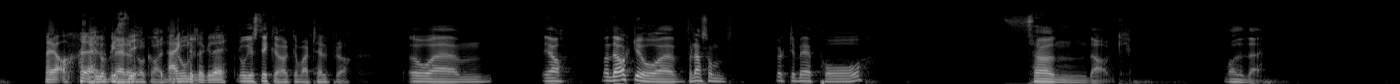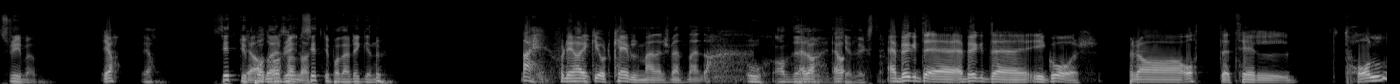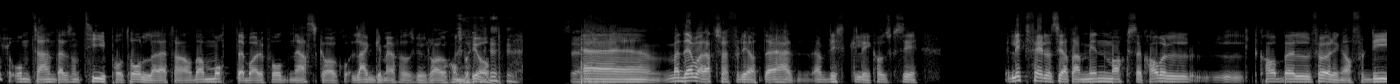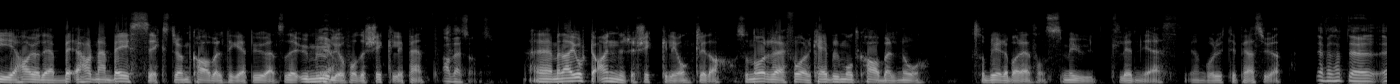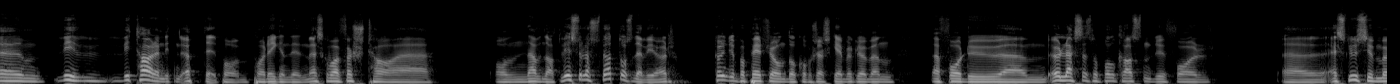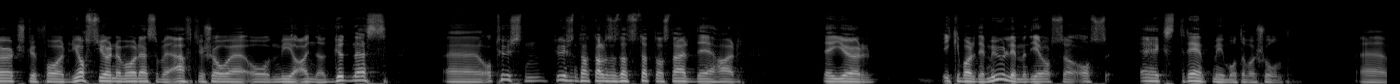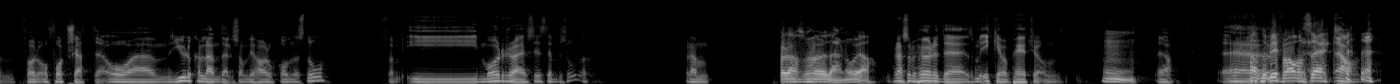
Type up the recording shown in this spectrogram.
Ja, logistikk. Enkelt og greit. Logistikken har ikke vært helt bra. Og um, ja. Men det er artig å eh, For deg som fulgte med på søndag Var det det? Streamen. Ja. ja. Sitter du, Ja, på, den, sitter du på den riggen nå? Nei, for de har ikke gjort cable management ennå. Oh, Ja det kjedeligste. Jeg bygde, jeg bygde i går fra åtte til tolv, omtrent, eller sånn ti på tolv eller et eller annet. Da måtte jeg bare få den i eska og legge meg for at jeg skulle klare å komme på jobb. Eh, men det var rett og slett fordi at det er jeg virkelig, hva du skal si Litt feil å si at jeg minmaksa kabel, kabelføringa, fordi jeg har jo det, jeg har den basic strømkabelen til GPU-en, så det er umulig yeah. å få det skikkelig pent. ja, det er sant. Eh, men jeg har gjort det andre skikkelig ordentlig, da. Så når jeg får kabel mot kabel nå, så blir det bare en sånn smooth linje som går ut til PSU-en. Det er jeg tenkte, um, vi, vi tar en liten update på, på riggen din, men jeg skal bare først ta eh, og nevne at hvis du vil støtte oss i det vi gjør, kan du gå på patreon.com. Der får du um, early access på podkasten, du får uh, exclusive merch, du får Joss-hjørnet vårt, som er aftershowet, og mye annet goodness. Uh, og tusen, tusen takk til alle som støt- støtter oss der. Det, har, det gjør ikke bare det mulig, men det gir også oss ekstremt mye motivasjon um, for å fortsette. Og um, julekalender som vi har gående nå, som i morgen er siste episode. For dem, For dem som hører der nå, ja. for dem som hører det, som ikke er på Patreon. Mm. Ja. ja. Det blir for avansert. ja.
